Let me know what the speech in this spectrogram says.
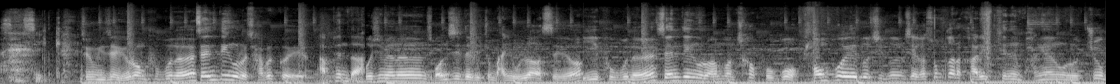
센스 있게. 지금 이제 이런 부분을 샌딩으로 잡을 거예요. 앞엔다 보시면은 먼지들이 좀 많이 올라왔어요. 이 부분을 샌딩으로 한번 쳐보고 범퍼에도 지금 제가 손가락 가리키는 방향으로 쭉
